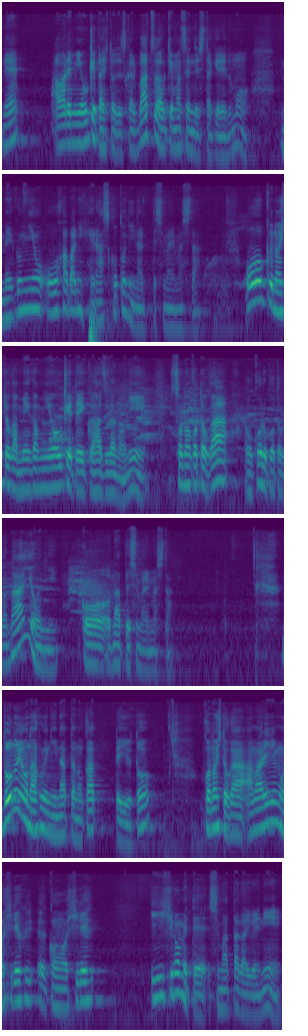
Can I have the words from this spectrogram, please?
ね憐れみを受けた人ですから罰は受けませんでしたけれども恵みを大幅に減らすことになってしまいました。多くの人が恵みを受けていくはずなのにそのことが起こることがないようにこうなってしまいました。どのようなふうになったのかっていうとこの人があまりにもひれふこのひれ言い広めてしまったがゆえに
